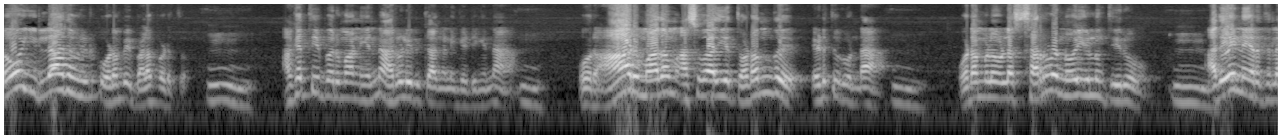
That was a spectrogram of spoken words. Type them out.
நோய் இல்லாதவர்களுக்கு உடம்பை பலப்படுத்தும். அகத்திய பெருமான் என்ன அருள் இருக்காங்கன்னு கேட்டீங்கன்னா. ஒரு ஆறு மாதம் அசுவாதியை தொடர்ந்து எடுத்துக்கொண்டா. உடம்புல உள்ள சர்வ நோய்களும் தீரும். அதே நேரத்துல.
